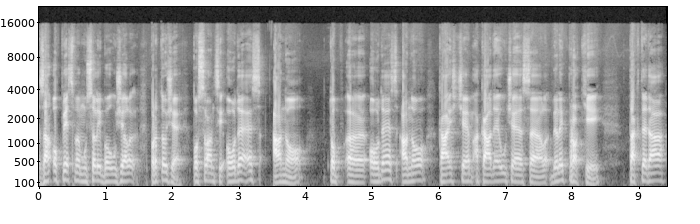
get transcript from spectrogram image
Za opět jsme museli bohužel, protože poslanci ODS ano, to, eh, ODS ano, KSČM a KDU ČSL byli proti, tak teda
